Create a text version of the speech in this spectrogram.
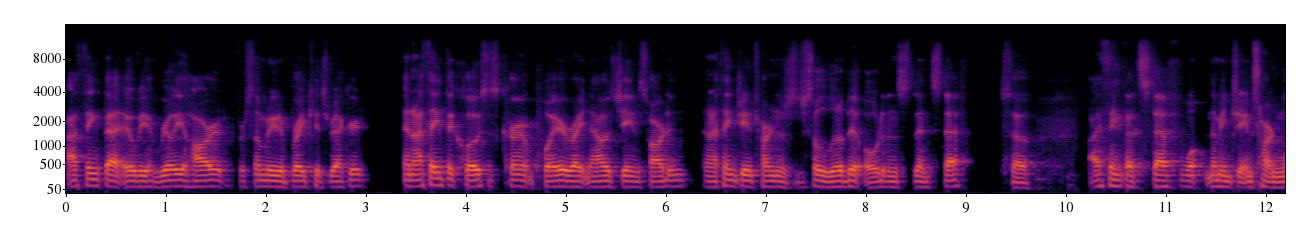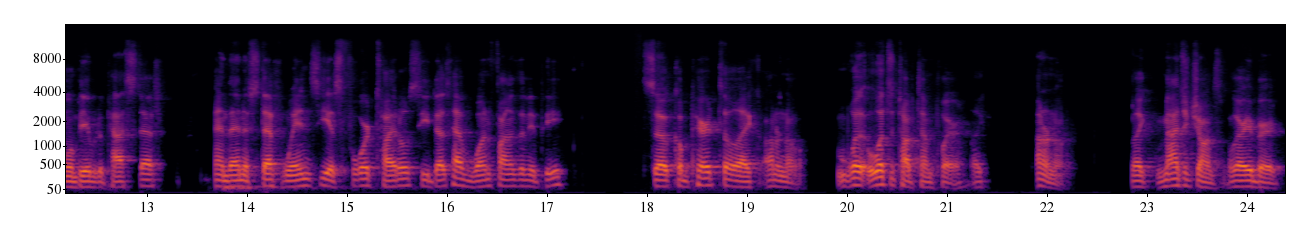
I think that it'll be really hard for somebody to break his record. And I think the closest current player right now is James Harden. And I think James Harden is just a little bit older than, than Steph. So I think that Steph, will, I mean, James Harden won't be able to pass Steph. And then if Steph wins, he has four titles. He does have one finals MVP. So compared to like, I don't know, what, what's a top 10 player? Like, I don't know, like Magic Johnson, Larry Bird.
